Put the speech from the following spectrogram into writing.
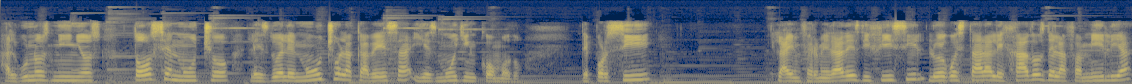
algunos niños tosen mucho, les duele mucho la cabeza y es muy incómodo. De por sí, la enfermedad es difícil, luego estar alejados de la familia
